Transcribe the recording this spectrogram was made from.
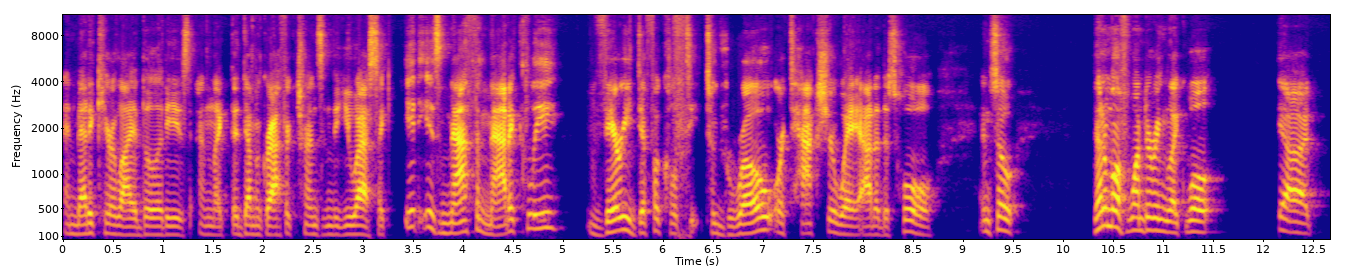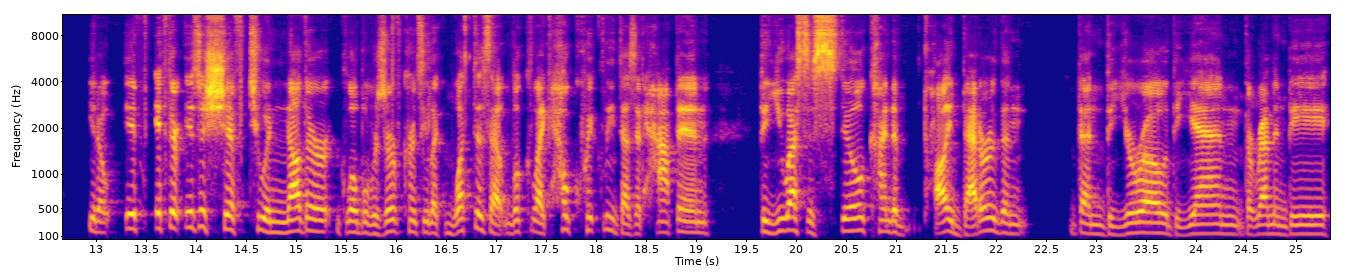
and Medicare liabilities and like the demographic trends in the US, like it is mathematically very difficult to, to grow or tax your way out of this hole. And so then I'm off wondering, like, well, uh, you know, if if there is a shift to another global reserve currency, like what does that look like? How quickly does it happen? The US is still kind of probably better than than the euro, the yen, the renminbi.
